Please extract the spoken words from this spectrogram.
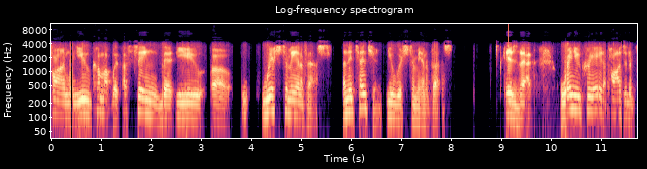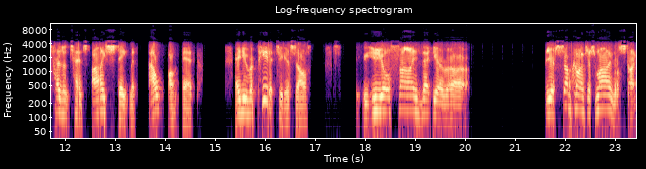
find when you come up with a thing that you uh, wish to manifest, an intention you wish to manifest, is that when you create a positive present tense I statement out of it and you repeat it to yourself, you'll find that your uh, your subconscious mind will start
